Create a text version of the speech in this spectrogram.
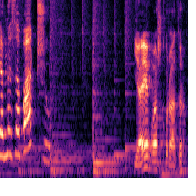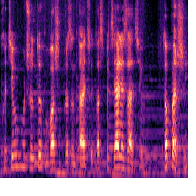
Я не заваджу. Я, як ваш куратор, хотів би почути вашу презентацію та спеціалізацію. Хто перший?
